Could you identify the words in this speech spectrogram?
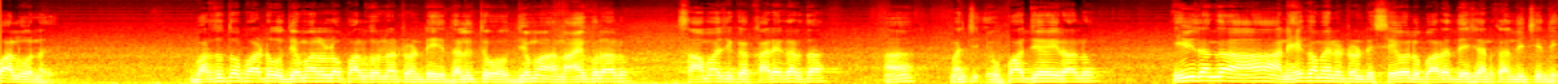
పాల్గొన్నది. భర్తతో పాటు ఉద్యమాలలో పాల్గొన్నటువంటి దళిత ఉద్యమ నాయకురాలు సామాజిక కార్యకర్త మంచి ఉపాధ్యాయురాలు. ఈ విధంగా అనేకమైనటువంటి సేవలు భారతదేశానికి అందించింది.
